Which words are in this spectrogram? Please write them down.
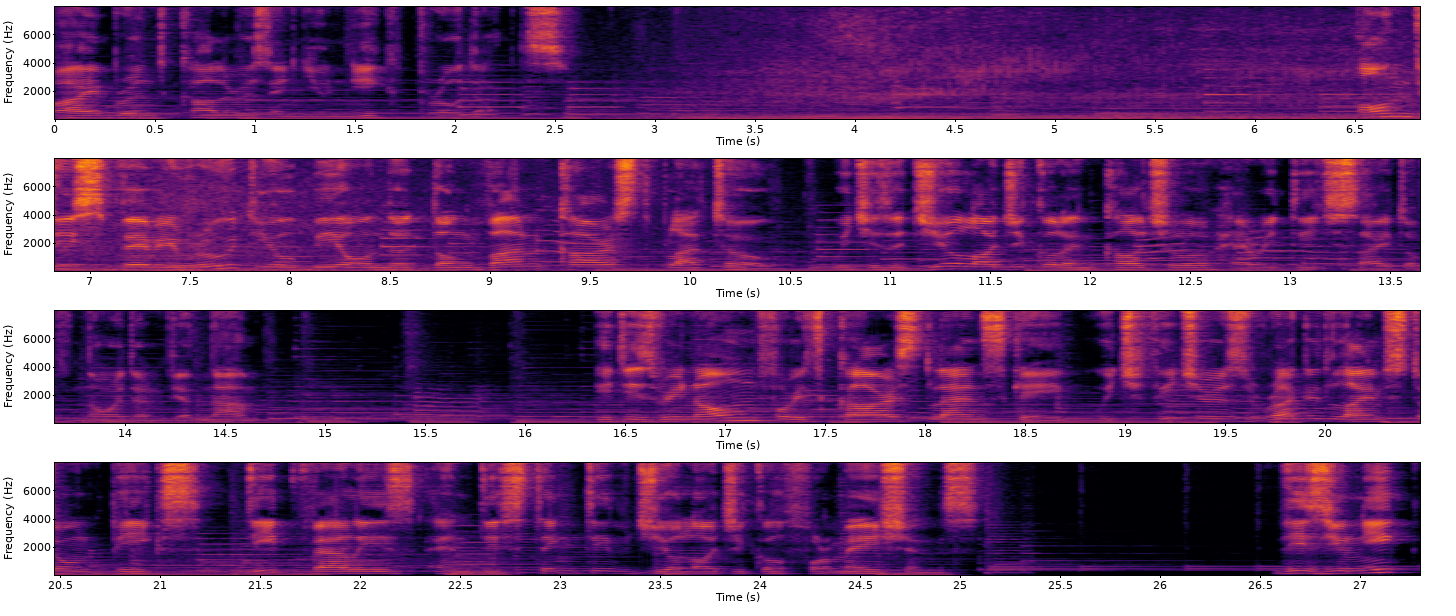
vibrant colors and unique products. On this very route, you'll be on the Dong Van Karst Plateau, which is a geological and cultural heritage site of northern Vietnam. It is renowned for its karst landscape, which features rugged limestone peaks, deep valleys, and distinctive geological formations. These unique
